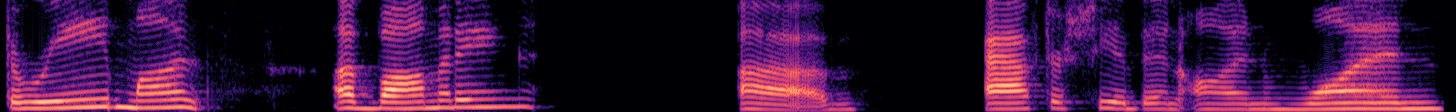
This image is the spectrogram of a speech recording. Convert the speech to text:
three months of vomiting um, after she had been on one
